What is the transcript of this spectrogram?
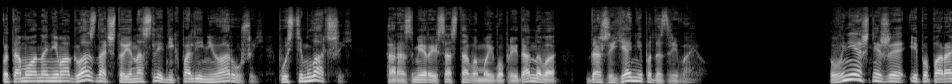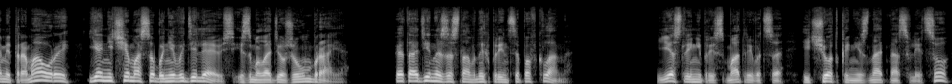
Потому она не могла знать, что я наследник по линию оружий, пусть и младший, а размеры и состава моего приданного даже я не подозреваю. Внешне же и по параметрам ауры я ничем особо не выделяюсь из молодежи Умбрая. Это один из основных принципов клана. Если не присматриваться и четко не знать нас в лицо,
